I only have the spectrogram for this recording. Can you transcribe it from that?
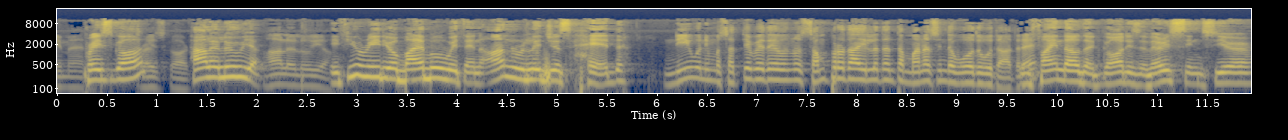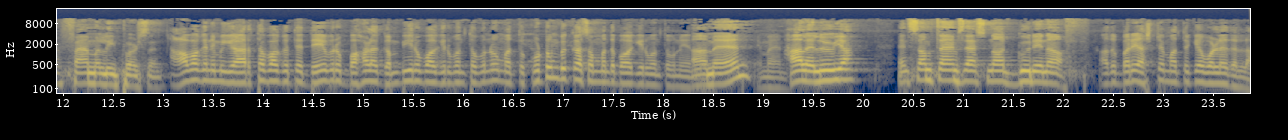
Amen. Praise God. Praise God. Hallelujah. ಹಾಲೆಲೂಯ If you read your Bible with an unreligious head, ನೀವು ನಿಮ್ಮ ಸತ್ಯವೇದವನ್ನು ಸಂಪ್ರದಾಯ ಇಲ್ಲದಂತ ಮನಸ್ಸಿಂದ ಓದುವುದಾದ್ರೆ you find out that God is a very sincere family person. ಆವಾಗ ನಿಮಗೆ ಅರ್ಥವಾಗುತ್ತೆ ದೇವರು ಬಹಳ ಗಂಭೀರವಾಗಿರುವಂತವನು ಮತ್ತು ಕುಟುಂಬಿಕ ಸಂಬಂಧವಾಗಿರುವಂತವನು ಎಂದು. Amen. and sometimes that's not good enough. ಅದು ಬರೀ ಅಷ್ಟೇ ಮಾತಕ್ಕೆ ಒಳ್ಳೇದಲ್ಲ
